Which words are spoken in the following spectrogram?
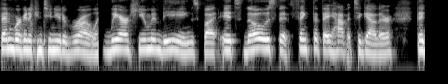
then we're going to continue to grow. We are human beings, but it's those that think that they have it together that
